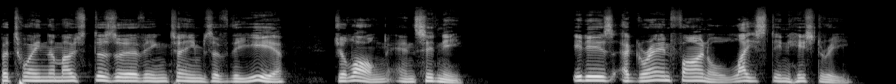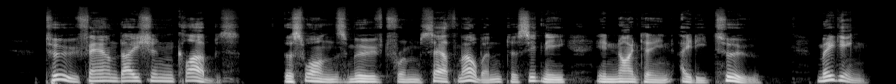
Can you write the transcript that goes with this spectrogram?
between the most deserving teams of the year, Geelong and Sydney. It is a grand final laced in history. Two foundation clubs, the Swans moved from South Melbourne to Sydney in 1982, meeting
